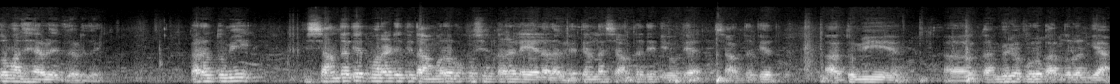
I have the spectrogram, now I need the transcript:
तुम्हाला ह्यावेळेस जड जाईल. कारण तुम्ही शांततेत मराठी तिथं आमरण उपोषण करायला यायला लागले. त्यांना शांततेत येऊ द्या. शांततेत तुम्ही गांभीर्यपूर्वक आंदोलन घ्या.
